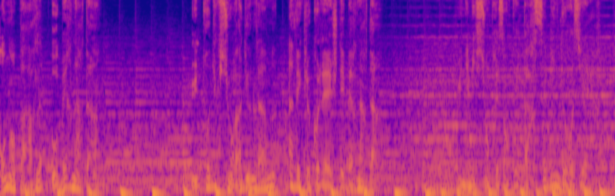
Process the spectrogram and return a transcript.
On en parle au Bernardin. Une production Radio Notre-Dame avec le Collège des Bernardins. Une émission présentée par Sabine de Rosière.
